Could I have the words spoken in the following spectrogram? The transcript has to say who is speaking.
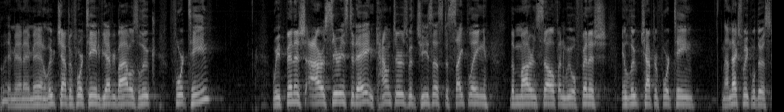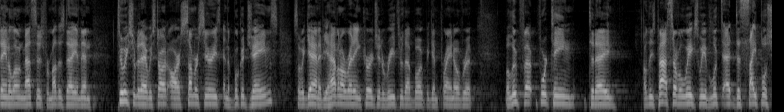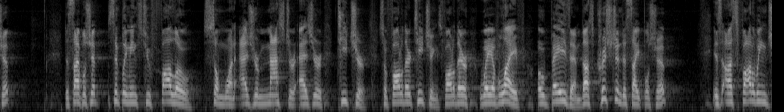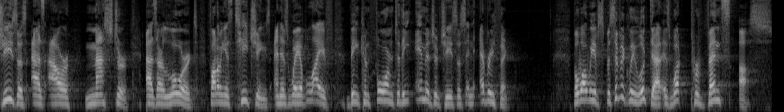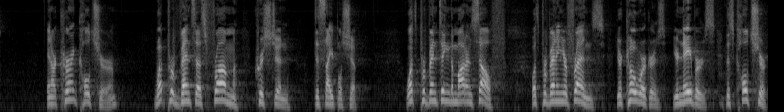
Speaker 1: Well, amen, amen. Luke chapter 14. If you have your Bibles, Luke 14. We finish our series today, Encounters with Jesus, Discipling the Modern Self, and we will finish in Luke chapter 14. Now, next week we'll do a standalone message for Mother's Day, and then two weeks from today we start our summer series in the book of James. So, again, if you haven't already, I encourage you to read through that book, begin praying over it. But Luke 14 today, over these past several weeks, we have looked at discipleship. Discipleship simply means to follow someone as your master, as your teacher. So follow their teachings, follow their way of life, obey them. Thus, Christian discipleship is us following Jesus as our master, as our Lord, following his teachings and his way of life, being conformed to the image of Jesus in everything. But what we have specifically looked at is what prevents us in our current culture, what prevents us from Christian discipleship. What's preventing the modern self? What's preventing your friends, your coworkers, your neighbors, this culture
